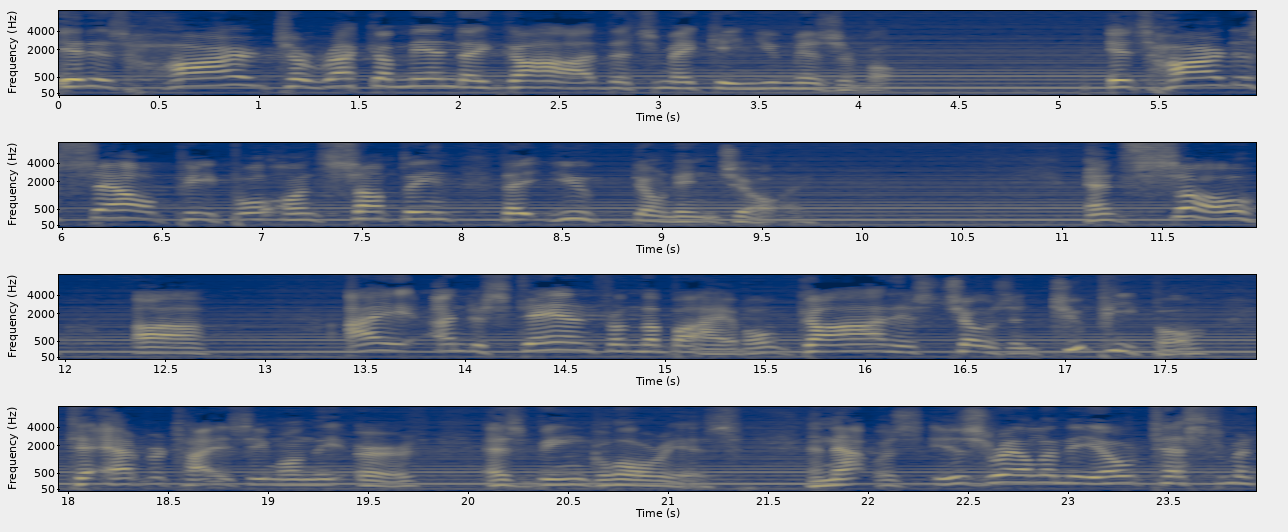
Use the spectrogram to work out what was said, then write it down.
It is hard to recommend a God that's making you miserable. It's hard to sell people on something that you don't enjoy. And so, uh, I understand from the Bible, God has chosen two people to advertise Him on the earth as being glorious. And that was Israel in the Old Testament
